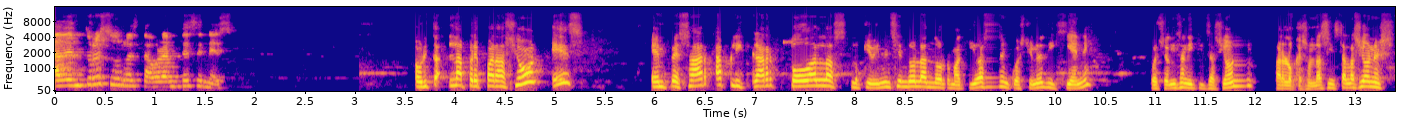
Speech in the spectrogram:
adentro de sus restaurantes en eso. Ahorita la preparación es empezar a aplicar todas las, lo que vienen siendo las normativas en cuestiones de higiene, cuestión de sanitización, para lo que son las instalaciones.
